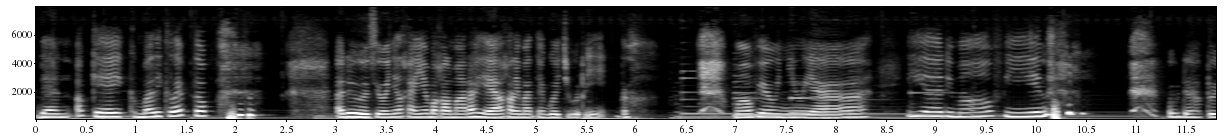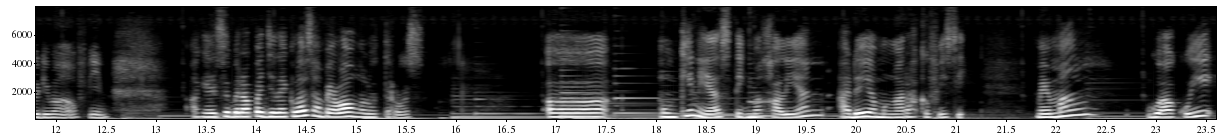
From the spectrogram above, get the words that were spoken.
Dan oke, okay, kembali ke laptop. Aduh, si kayaknya bakal marah ya kalimatnya gue curi. Tuh. Maaf ya Unyil ya. Iya, dimaafin. Udah tuh dimaafin. Oke, seberapa jelek lo sampai lo ngeluh terus? Uh, mungkin ya stigma kalian ada yang mengarah ke fisik. Memang gue akui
